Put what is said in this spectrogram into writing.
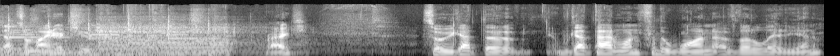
that's a minor two, right? So we got the we got that one for the one of the Lydian.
